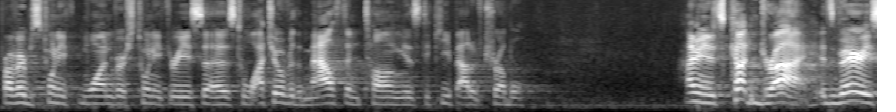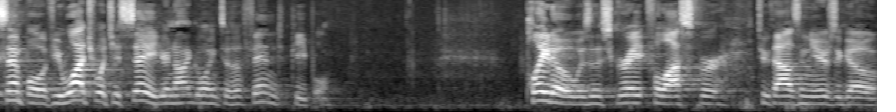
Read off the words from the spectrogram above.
Proverbs 21, verse 23 says, To watch over the mouth and tongue is to keep out of trouble. I mean, it's cut and dry. It's very simple. If you watch what you say, you're not going to offend people. Plato was this great philosopher 2,000 years ago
